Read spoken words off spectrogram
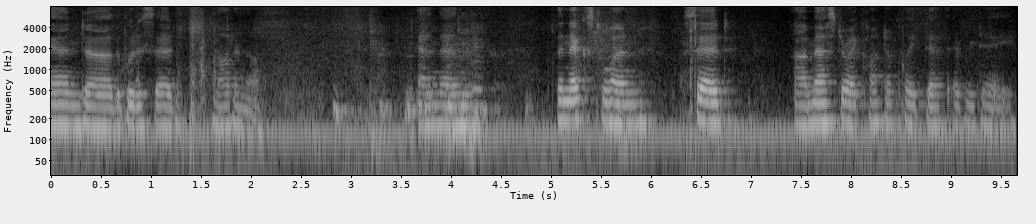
and uh, the buddha said not enough and then the next one said, uh, Master, I contemplate death every day.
